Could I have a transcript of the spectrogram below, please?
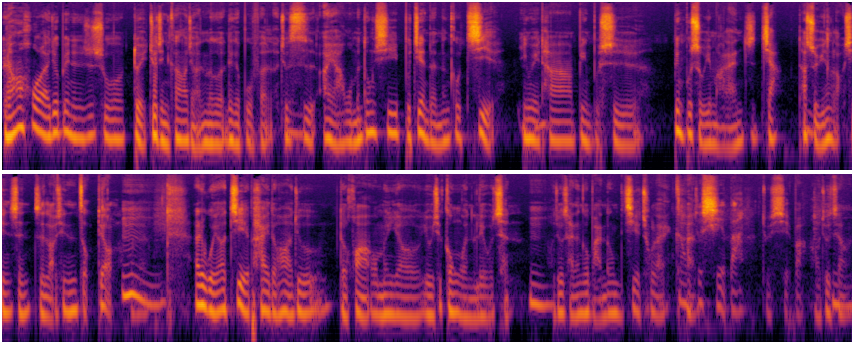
然后后来就变成是说，对，就是你刚刚讲的那个那个部分了，就是哎呀，我们东西不见得能够借，因为它并不是，并不属于马兰之家。他属于那老先生，只是老先生走掉了。嗯，那如果要借拍的话，就的话，我们要有一些公文的流程嗯，就才能够把东西借出来看，就写吧，就写吧，啊，就这样。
